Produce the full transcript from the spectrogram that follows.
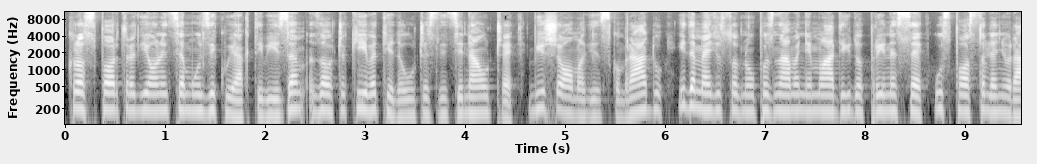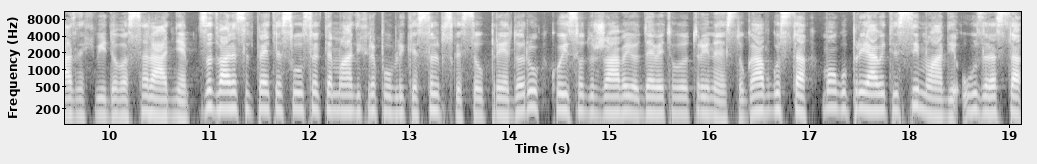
Kroz sport, radionice, muziku i aktivizam za očekivati je da učesnici nauče više o omladinskom radu i da međusobno upoznavanje mladih doprinese uspostavljanju raznih vidova saradnje. Za 25. susrete mladih Republike Srpske se u Predoru, koji se održavaju od 9. do 13. avgusta, mogu prijaviti svi mladi uzrasta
